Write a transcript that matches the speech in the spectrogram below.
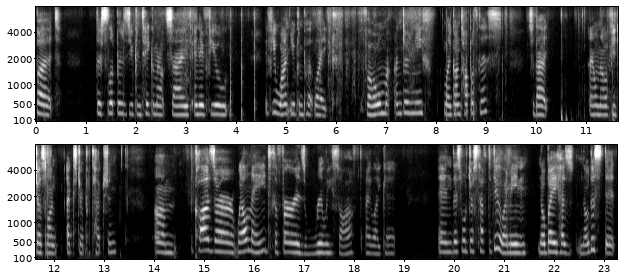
but they're slippers, you can take them outside, and if you, if you want, you can put, like, foam underneath, like, on top of this, so that, I don't know, if you just want extra protection. Um, the claws are well made, the fur is really soft, I like it. And this will just have to do, I mean, nobody has noticed it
